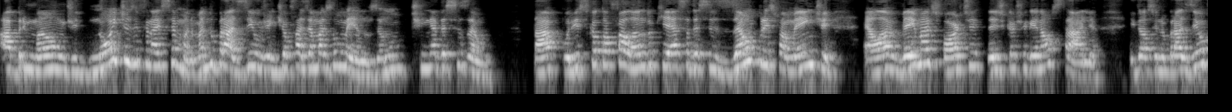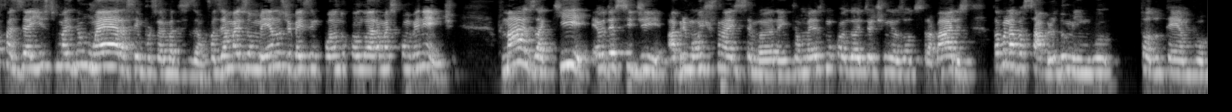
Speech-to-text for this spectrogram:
a abrir mão de noites e finais de semana. Mas no Brasil, gente, eu fazia mais ou menos, eu não tinha decisão, tá? Por isso que eu tô falando que essa decisão, principalmente, ela veio mais forte desde que eu cheguei na Austrália. Então, assim, no Brasil eu fazia isso, mas não era 100% uma decisão. Fazia mais ou menos de vez em quando, quando era mais conveniente. Mas aqui eu decidi abrir mão de finais de semana, então mesmo quando antes eu tinha os outros trabalhos, trabalhava sábado, domingo, todo o tempo.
